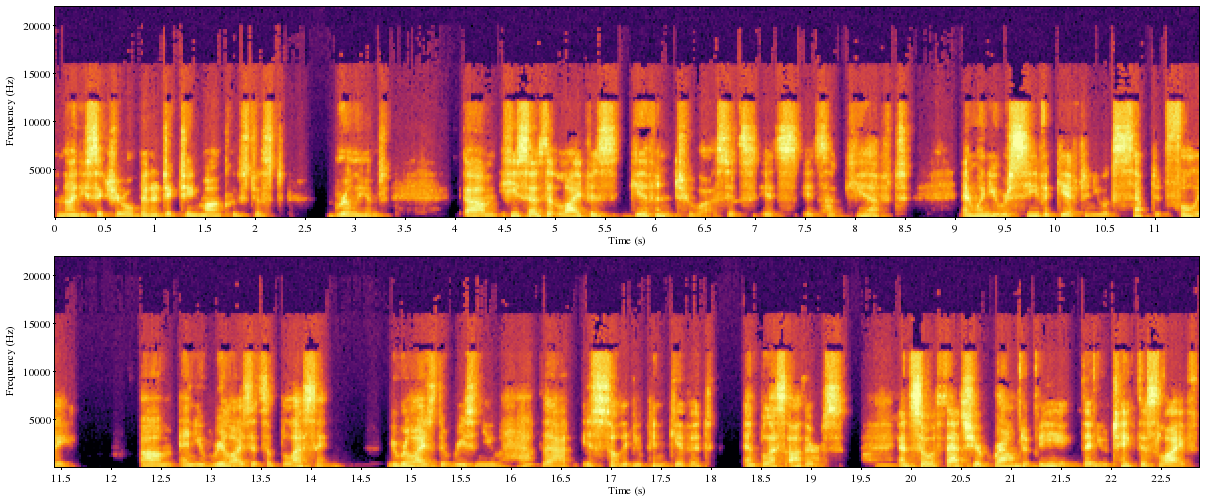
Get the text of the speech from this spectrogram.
a 96 year old Benedictine monk who's just brilliant. Um, he says that life is given to us. It's it's it's a gift, and when you receive a gift and you accept it fully, um, and you realize it's a blessing, you realize the reason you have that is so that you can give it and bless others. Mm-hmm. And so, if that's your ground of being, then you take this life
